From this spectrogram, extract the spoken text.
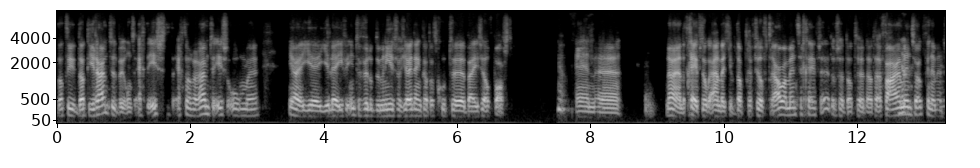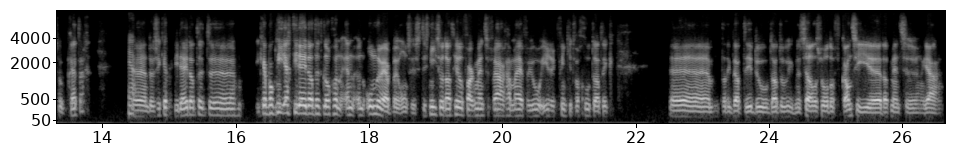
Dat die, dat die ruimte bij ons echt is. Dat echt een ruimte is om uh, ja, je, je leven in te vullen op de manier zoals jij denkt dat het goed uh, bij jezelf past. Ja. En uh, nou ja, dat geeft ook aan dat je dat betreft veel vertrouwen aan mensen geeft. Hè? Dus dat, dat ervaren ja. mensen ook, vinden mensen ook prettig. Ja. dus ik heb het idee dat het. ik heb ook niet echt het idee dat het nog een, een, een onderwerp bij ons is. Het is niet zo dat heel vaak mensen vragen aan mij van joh, Erik, vind je het wel goed dat ik uh, dat ik dat dit doe, dat doe ik hetzelfde als op vakantie. Dat mensen, ja,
